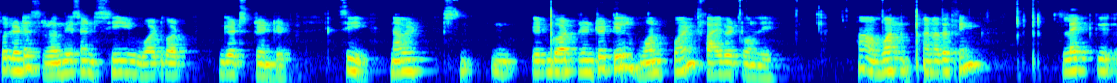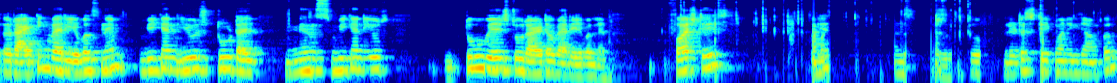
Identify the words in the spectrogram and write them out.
So let us run this and see what got gets printed. See now it's it got printed till 1.58 only. Huh, one another thing. Like uh, writing variables name we can use two type means we can use two ways to write a variable name. First is so let us take one example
